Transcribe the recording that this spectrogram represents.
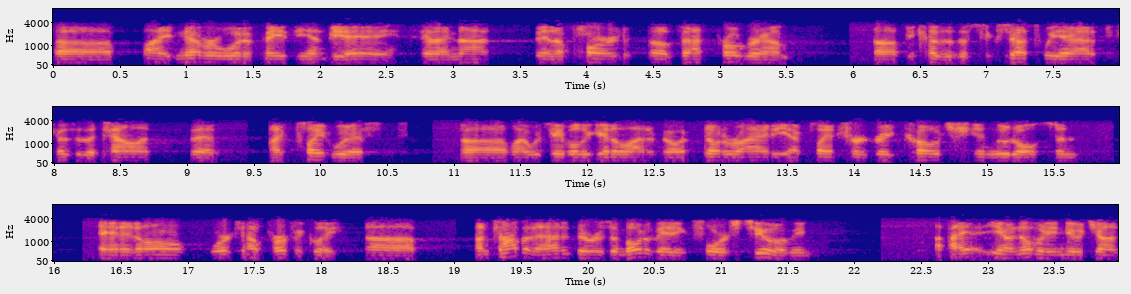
Uh, I never would have made the NBA had I not been a part of that program uh, because of the success we had, because of the talent that I played with, um, I was able to get a lot of notoriety. I played for a great coach in Lute Olson, and it all worked out perfectly. Uh, on top of that, there was a motivating force too. I mean, I you know nobody knew John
